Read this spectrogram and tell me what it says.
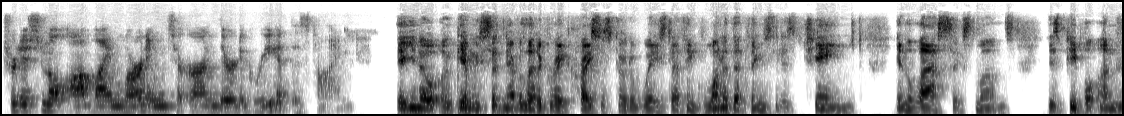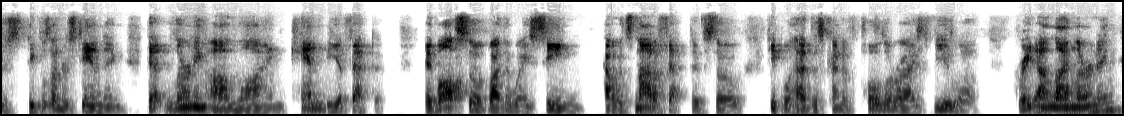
traditional online learning to earn their degree at this time? Yeah, you know, again, we said never let a great crisis go to waste. I think one of the things that has changed in the last six months is people under, people's understanding that learning online can be effective. They've also, by the way, seen how it's not effective. So people had this kind of polarized view of great online learning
